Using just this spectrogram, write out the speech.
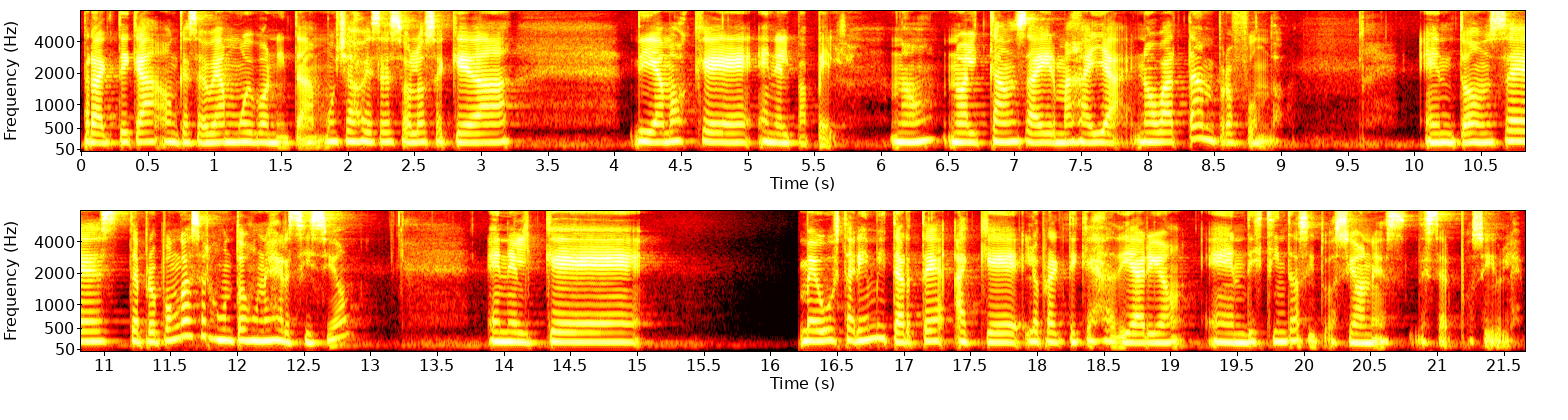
práctica, aunque se vea muy bonita, muchas veces solo se queda, digamos que en el papel, ¿no? No alcanza a ir más allá, no va tan profundo. Entonces, te propongo hacer juntos un ejercicio en el que me gustaría invitarte a que lo practiques a diario en distintas situaciones de ser posible.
